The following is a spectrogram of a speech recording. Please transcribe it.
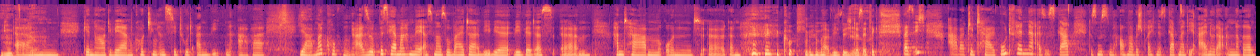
Mhm, ähm, ja. Genau, die wir im Coaching-Institut anbieten. Aber ja, mal gucken. Also bisher machen wir erstmal so weiter, wie wir, wie wir das ähm, handhaben und äh, dann gucken wir mal, wie sich ja. das entwickelt. Was ich aber total gut finde, also es gab, das müssen wir auch mal besprechen, es gab mal die ein oder andere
